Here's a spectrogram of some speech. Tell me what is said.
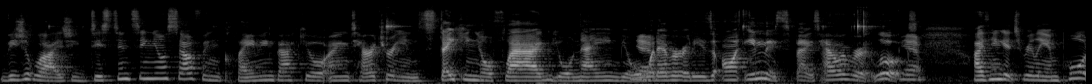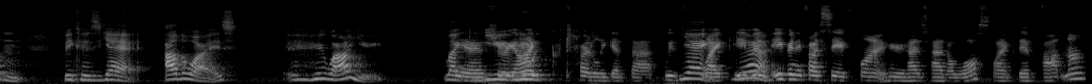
visualize you distancing yourself and claiming back your own territory and staking your flag, your name, your Yeah. whatever it is on in this space, however it looks. Yeah. I think it's really important because yeah, otherwise, who are you? Like yeah, you, sure. you I would- totally get that. With Yeah, like yeah. even even if I see a client who has had a loss, like their partner,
